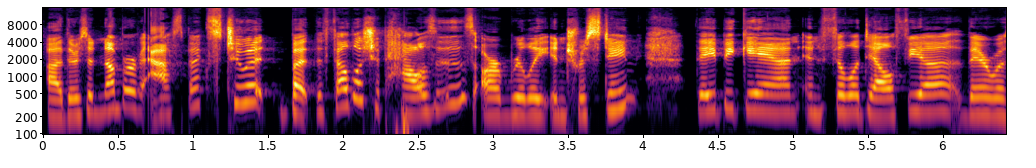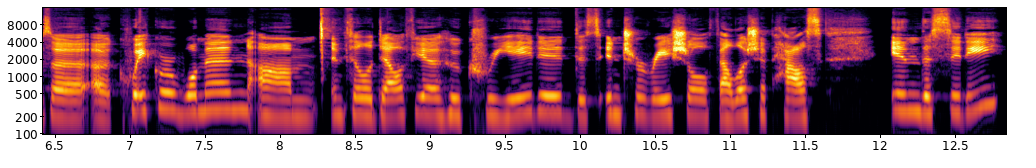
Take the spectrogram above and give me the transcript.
Uh, there's a number of aspects to it, but the fellowship houses are really interesting. They began in Philadelphia. There was a, a Quaker woman um, in Philadelphia who created this interracial fellowship house in the city.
